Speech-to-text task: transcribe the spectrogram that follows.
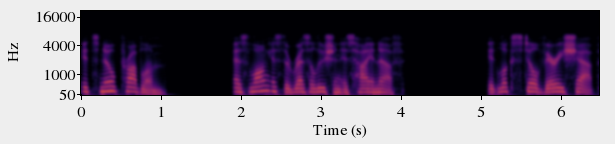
it's no problem. As long as the resolution is high enough, it looks still very sharp.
